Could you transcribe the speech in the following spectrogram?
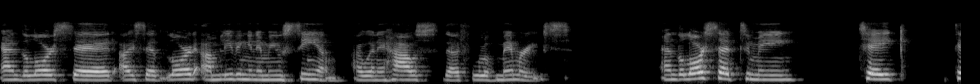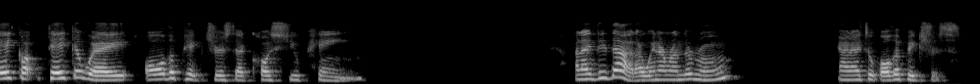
And the Lord said, I said, Lord, I'm living in a museum. I want a house that's full of memories. And the Lord said to me, take take, take away all the pictures that cause you pain. And I did that. I went around the room and I took all the pictures.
